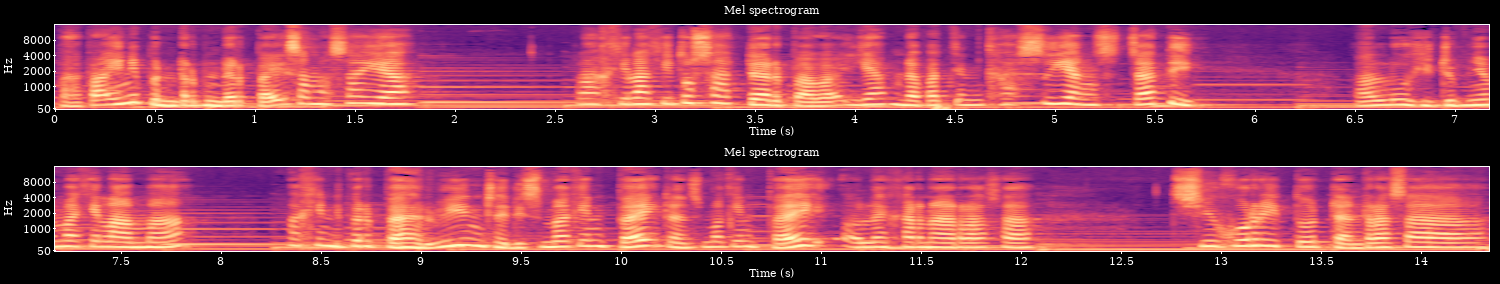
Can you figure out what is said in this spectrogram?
bapak ini bener-bener baik sama saya laki-laki itu sadar bahwa ia mendapatkan kasih yang sejati. Lalu hidupnya makin lama, makin diperbaharui menjadi semakin baik dan semakin baik oleh karena rasa syukur itu dan rasa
